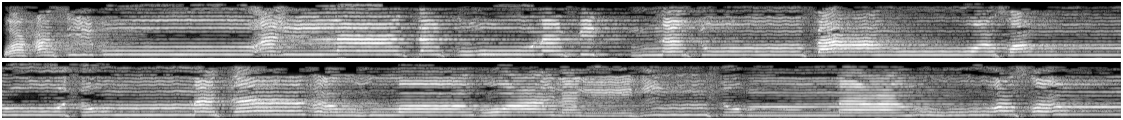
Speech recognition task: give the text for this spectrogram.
وحسبوا أن لا تكون فتنة فعوا وصموا ثم تاب الله عليهم ثم عموا وصموا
